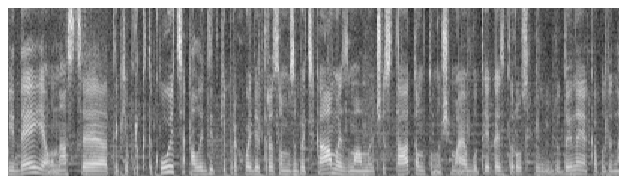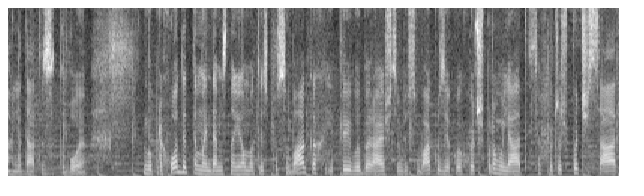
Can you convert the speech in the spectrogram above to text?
ідея. У нас це таки практикується, але дітки приходять разом з батьками, з мамою чи з татом, тому що має бути якась доросла людина, яка буде наглядати за тобою. Ви приходите, ми йдемо знайомитись по собаках, і ти вибираєш собі собаку, з якою хочеш прогулятися, хочеш почесати,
